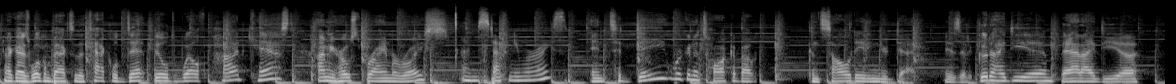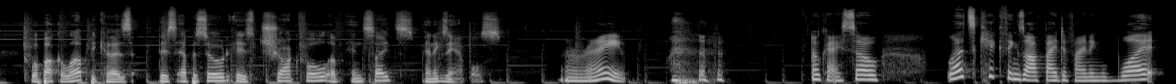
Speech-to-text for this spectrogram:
All right, guys, welcome back to the Tackle Debt Build Wealth podcast. I'm your host, Brian Marois, I'm Stephanie Marois. and today we're going to talk about consolidating your debt. Is it a good idea, bad idea? Well, buckle up because this episode is chock full of insights and examples. All right. okay, so let's kick things off by defining what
